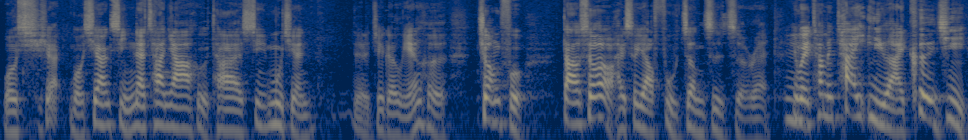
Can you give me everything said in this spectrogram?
我相我相信内塔尼亚胡他是目前的这个联合政府，到时候还是要负政治责任，因为他们太依赖科技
